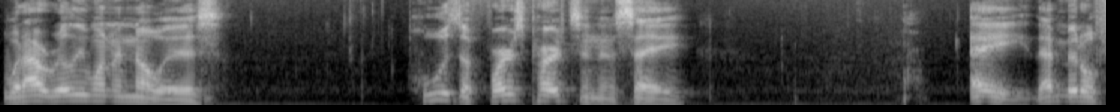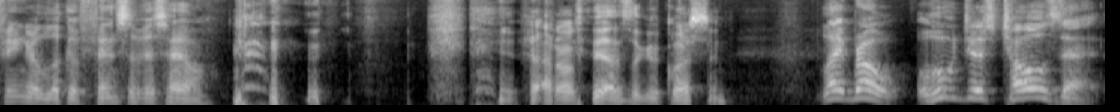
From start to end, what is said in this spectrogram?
what i really want to know is who is the first person to say hey that middle finger look offensive as hell I don't. That's a good question. like bro who just chose that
